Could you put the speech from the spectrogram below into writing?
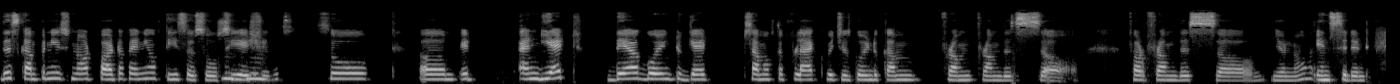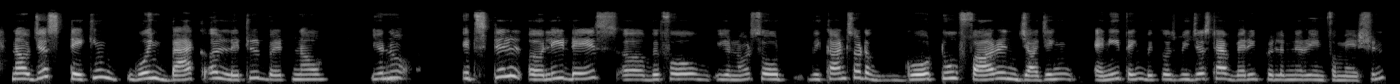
this company is not part of any of these associations. Mm-hmm. So um, it and yet they are going to get some of the flack which is going to come from from this uh, for, from this uh, you know incident now just taking going back a little bit now you know it's still early days uh, before you know so we can't sort of go too far in judging anything because we just have very preliminary information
